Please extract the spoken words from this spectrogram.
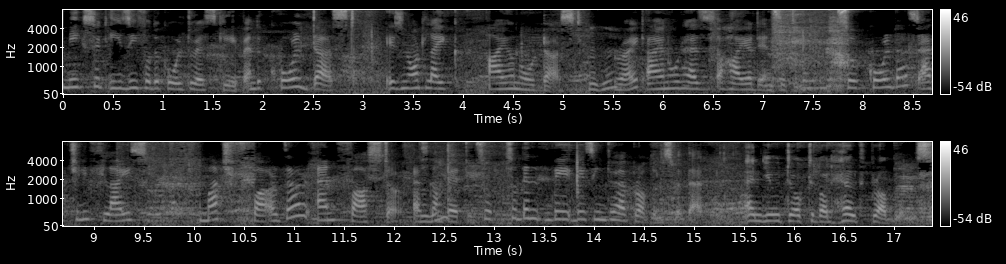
makes it easy for the coal to escape. And the coal dust is not like iron ore dust, Mm-hmm. right? Iron ore has a higher density. So coal dust actually flies much farther and faster as Mm-hmm. compared to. So, so then they, they seem to have problems with that. And you talked about health problems.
